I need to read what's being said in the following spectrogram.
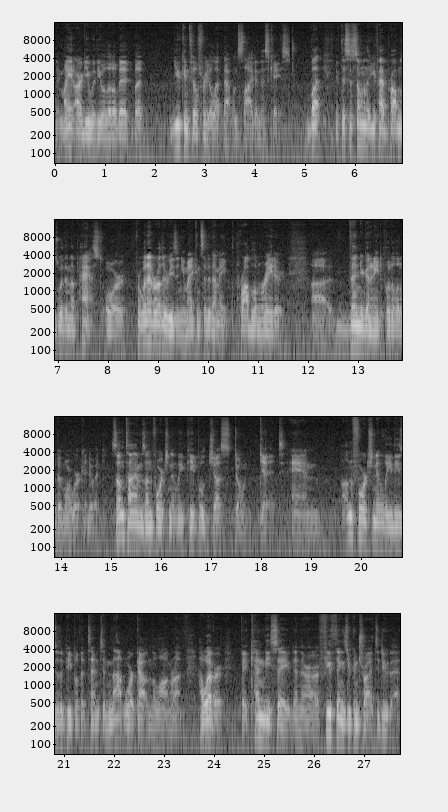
They might argue with you a little bit, but you can feel free to let that one slide in this case. But if this is someone that you've had problems with in the past, or for whatever other reason you might consider them a problem raider, uh, then you're going to need to put a little bit more work into it. Sometimes, unfortunately, people just don't get it, and unfortunately, these are the people that tend to not work out in the long run. However, they can be saved, and there are a few things you can try to do that.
